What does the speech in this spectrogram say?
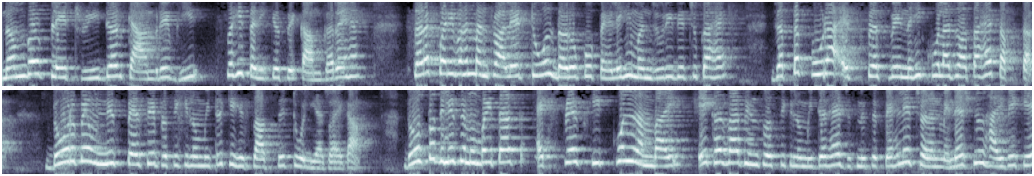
नंबर प्लेट रीडर कैमरे भी सही तरीके से काम कर रहे हैं। सड़क परिवहन मंत्रालय टोल दरों को पहले ही मंजूरी दे चुका है। जब तक पूरा एक्सप्रेसवे नहीं खोला जाता है, तब तक दो रुपए उन्नीस पैसे प्रति किलोमीटर के हिसाब से टोल लिया जाएगा। दोस्तों, दिल्ली से मुंबई तक एक्सप्रेस की कुल लंबाई 1380 किलोमीटर है, जिसमें से पहले चरण में नेशनल हाईवे के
